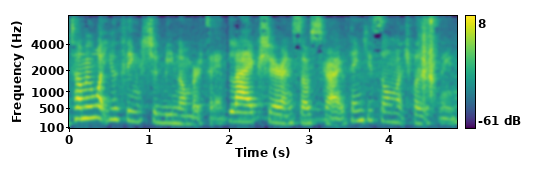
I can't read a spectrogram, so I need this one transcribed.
tell me what you think should be number 10 like share and subscribe. Thank you so much for listening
